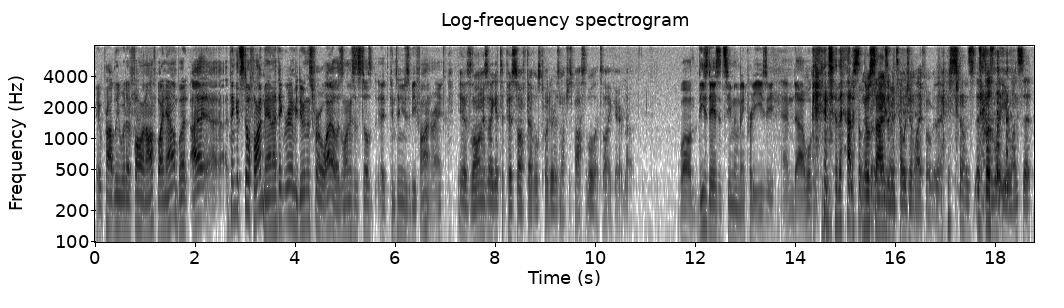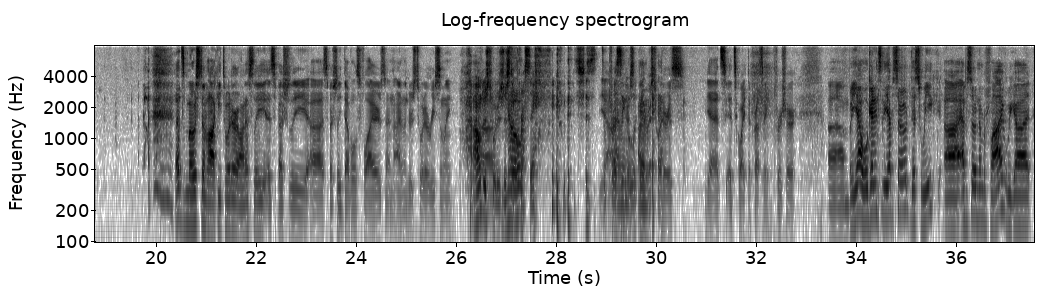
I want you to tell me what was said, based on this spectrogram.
it probably would have fallen off by now. But I I think it's still fun, man. I think we're gonna be doing this for a while as long as it still it continues to be fun, right? Yeah, as long as I get to piss off Devil's Twitter as much as possible, that's all I care about. Well, these days it's seemingly pretty easy, and uh, we'll get into that. a No signs of intelligent life over there. So as, as Buzz Lightyear once said. That's most of hockey Twitter, honestly, especially uh, especially Devils, Flyers, and Islanders Twitter recently. Islanders Uh, Twitter's just no. depressing. it's just Yeah, depressing Islanders, to look Islanders at. right Twitter is, yeah, it's it's quite depressing for sure. Um, but yeah, we'll get into the episode this week. Uh, episode number five. We got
